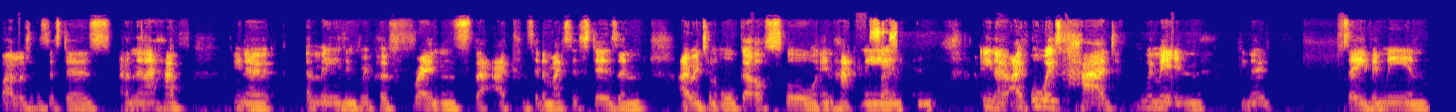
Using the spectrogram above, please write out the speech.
biological sisters, and then I have, you know, amazing group of friends that I consider my sisters. And I went to an all girls school in Hackney. And, you know, I've always had women, you know, saving me and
